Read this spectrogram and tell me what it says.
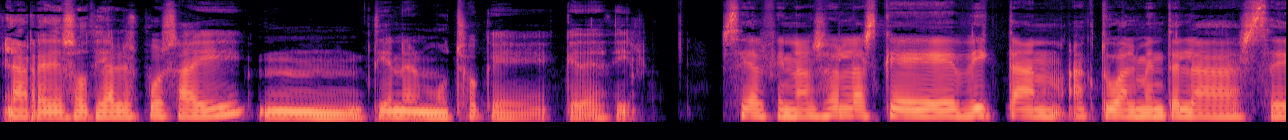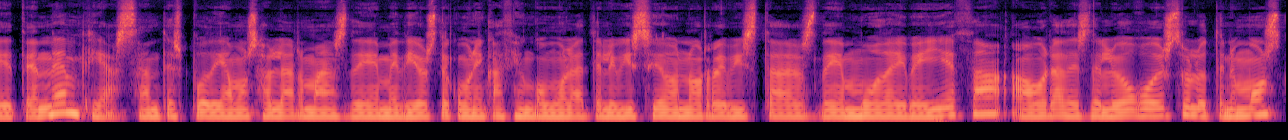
las redes sociales, pues ahí mm, tienen mucho que, decir. Sí, al final son las que dictan actualmente las eh, tendencias. Antes podíamos hablar más de medios de comunicación como la televisión o revistas de moda y belleza. Ahora, desde luego, eso lo tenemos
